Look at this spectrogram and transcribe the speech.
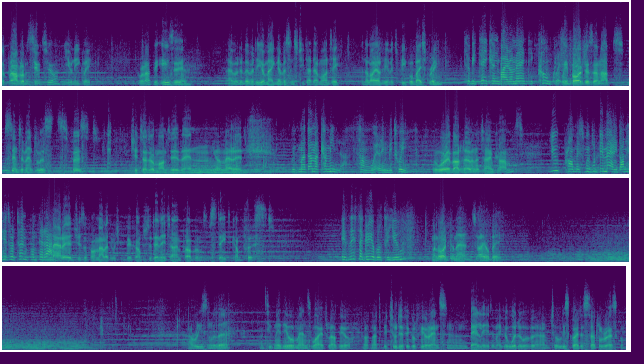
The problem suits you? Uniquely. It will not be easy. I will deliver to your magnificence, Città del Monte, and the loyalty of its people by spring. To be taken by romantic conquest. We Borgias are not sentimentalists. First, Città del Monte, then your marriage. With Madama Camilla, somewhere in between. We'll worry about her when the time comes. You promised we would be married on his return from Ferrara. Marriage is a formality which can be accomplished at any time. Problems of state come first. Is this agreeable to you? My lord commands, I obey. I'll reason with her. Once you've made the old man's wife love you, it ought not to be too difficult for your ensign Belli to make a widow of her. I'm told he's quite a subtle rascal.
